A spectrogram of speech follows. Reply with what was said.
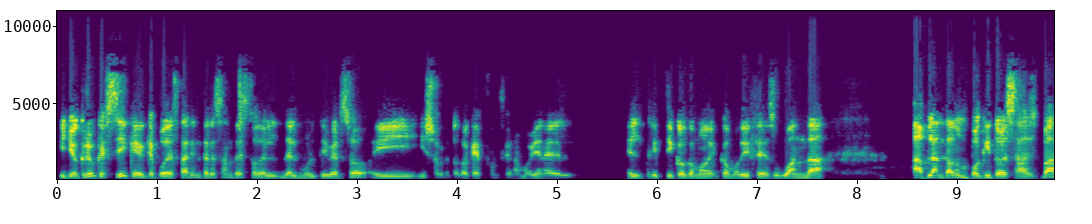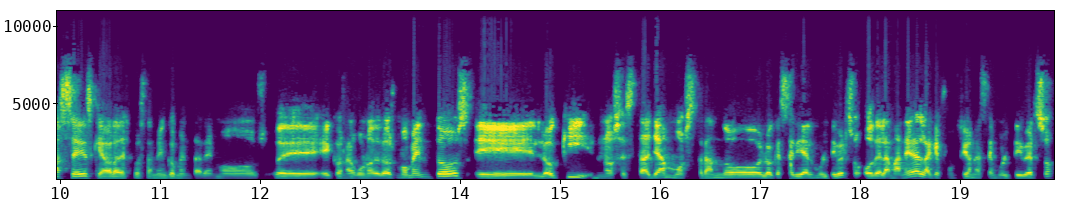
Y yo creo que sí, que, que puede estar interesante esto del, del multiverso y, y, sobre todo que funciona muy bien el, el tríptico, como, como dices, Wanda ha plantado un poquito esas bases, que ahora después también comentaremos eh, con alguno de los momentos. Eh, Loki nos está ya mostrando lo que sería el multiverso o de la manera en la que funciona este multiverso.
